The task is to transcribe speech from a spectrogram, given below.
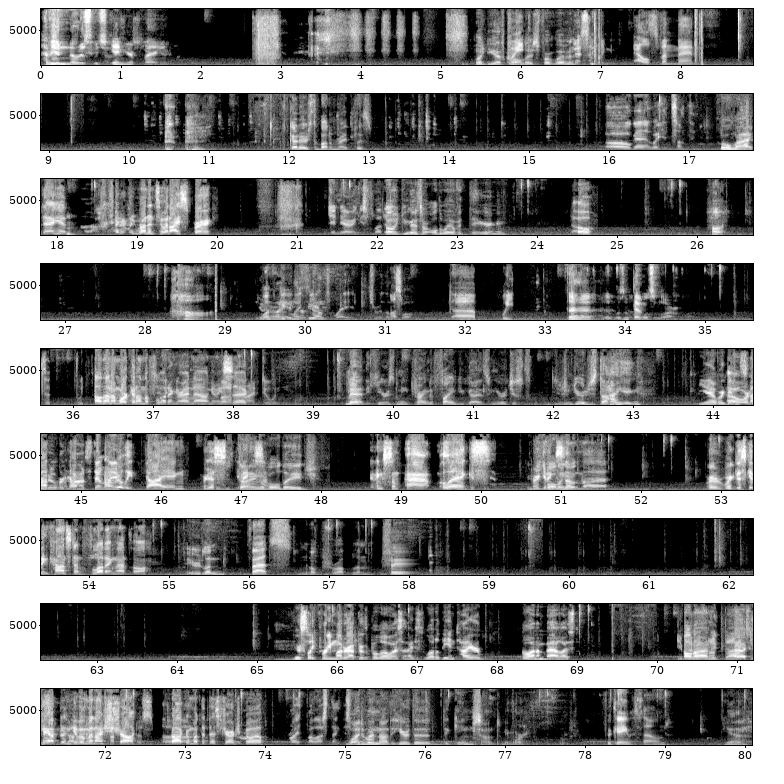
Have you noticed which game you're playing? what, do you have Wait. crawlers for women? There's something else than men? Gunner's the bottom right, please. Okay, and we hit something. Oh my. God dang it. Why did we run into an iceberg? Engineering is flooded. Oh, you guys are all the way over there? No. Huh. Huh. You don't What really game need like to be in- halfway through the level. Uh, we... That, that was a Don't- false alarm. we Oh, then I'm working on the flooding right now. Give me a what sec. am I doing? Man, here's me trying to find you guys, and you're just you're just dying. Yeah, we're getting No, we're screwed not, over we're not, we're constantly. not really dying. We're just, just dying some, of old age. getting some ah my legs. You're We're getting some. Uh, we're we're just getting constant flooding. That's all. You're letting That's no problem. fa- There's like three mud raptors below us, and I just loaded the entire bottom ballast. You Hold on, uh, Captain, give him a nice shock. nutcrackers. Uh, Shock him with the discharge coil. Right ballast tank is Why do I not hear the the game sound anymore? The game sound. Yeah.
